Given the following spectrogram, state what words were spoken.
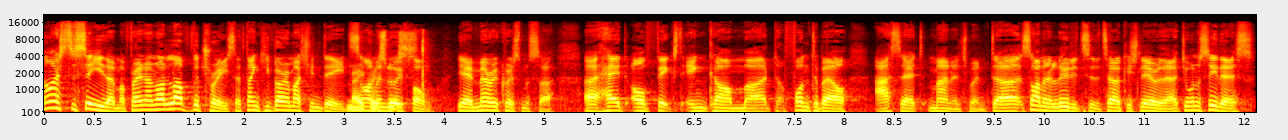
Nice to see you, though, my friend, and I love the tree, so thank you very much indeed. Merry Simon Christmas. Louis Fong. Yeah, Merry Christmas, sir. Uh, head of fixed income, uh, Vontobel Asset Management. Uh, Simon alluded to the Turkish lira there. Do you want to see this?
